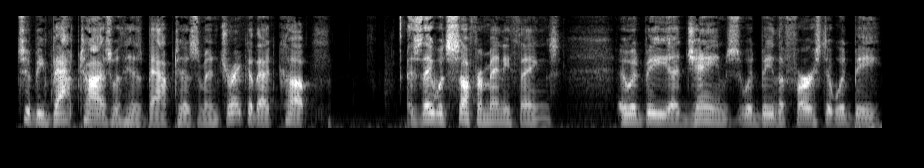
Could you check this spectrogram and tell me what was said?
to be baptized with his baptism and drink of that cup as they would suffer many things. It would be uh, James would be the first. It would be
